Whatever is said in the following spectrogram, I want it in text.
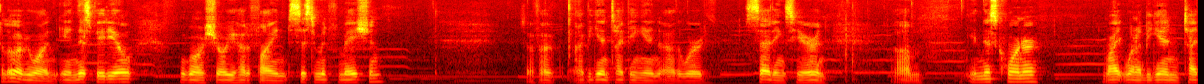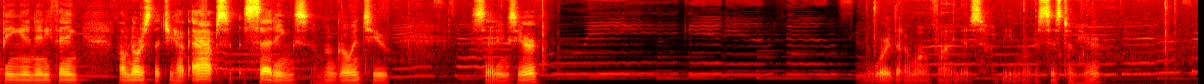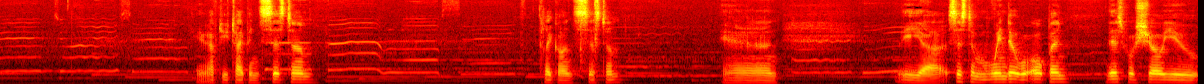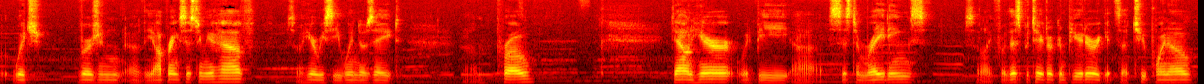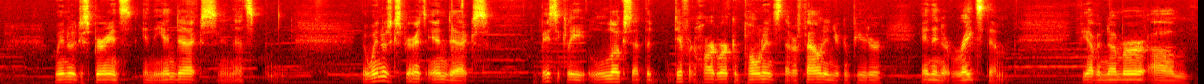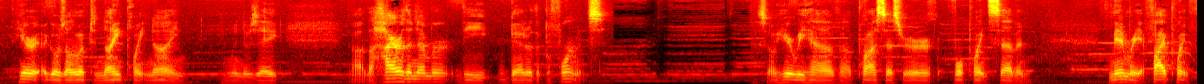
Hello everyone. In this video we're going to show you how to find system information. So if I, I begin typing in uh, the word settings here and um, in this corner right when I begin typing in anything I'll notice that you have apps settings. I'm going to go into settings here. And the word that I want to find is would be more of a system here. After you type in system, click on system and the uh, system window will open. This will show you which version of the operating system you have. So here we see Windows 8 um, Pro. Down here would be uh, system ratings. So like for this particular computer it gets a 2.0 Windows Experience in the index, and that's the Windows Experience Index basically looks at the different hardware components that are found in your computer and then it rates them. If you have a number, um, here it goes all the way up to 9.9 .9 in Windows 8. Uh, the higher the number, the better the performance. So here we have a processor 4.7 memory at 5.5,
